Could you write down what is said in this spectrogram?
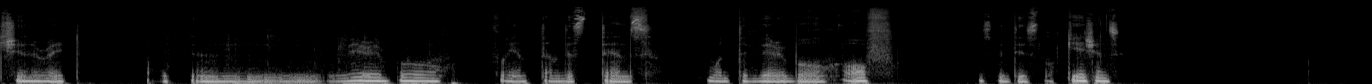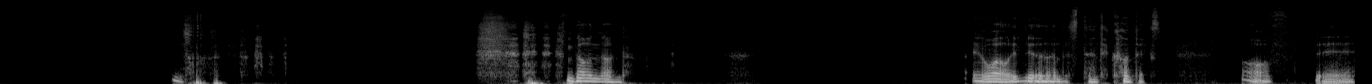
generate Python variable. Fluent understands what the variable of is the these locations. no, no, no. Eh, well, it didn't understand the context of the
